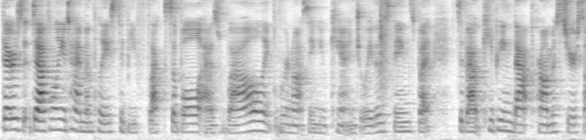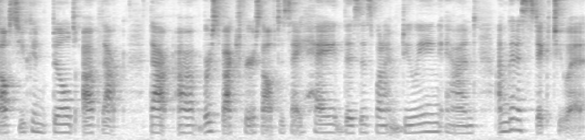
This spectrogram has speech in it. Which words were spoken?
there's definitely a time and place to be flexible as well. Like, we're not saying you can't enjoy those things, but it's about keeping that promise to yourself so you can build up that that uh, respect for yourself to say, hey, this is what I'm doing and I'm going to stick to it.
